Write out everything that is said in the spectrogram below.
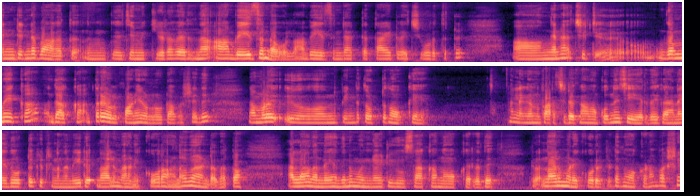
എൻഡിന്റെ ഭാഗത്ത് നമുക്ക് ജിമിക്കിയുടെ വരുന്ന ആ ബേസ് ഉണ്ടാവുമല്ലോ. ആ ബേസിന്റെ അറ്റത്തായിട്ട് വെച്ച് കൊടുത്തിട്ട് അങ്ങനെ ചുറ്റി ഗമ്മയൊക്കെ ഇതാക്കുക. അത്രേ പണിയേ ഉള്ളൂ കേട്ടോ പക്ഷേ ഇത് നമ്മൾ പിന്നെ തൊട്ട് നോക്കേ. അല്ലെങ്കിൽ ഒന്ന് പറിച്ചെടുക്കാൻ നോക്കൊന്നും ചെയ്യരുത്. കാരണം ഇത് ഒട്ട് കിട്ടണമെന്നുണ്ടെങ്കിൽ ഇരുപത്തിനാല് മണിക്കൂറാണ് വേണ്ടത് കേട്ടോ. അല്ലാന്നുണ്ടെങ്കിൽ അതിന് മുന്നായിട്ട് യൂസ് ആക്കാൻ നോക്കരുത്. ഇരുപത്തിനാല് മണിക്കൂർ ഇട്ടിട്ട് നോക്കണം. പക്ഷേ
